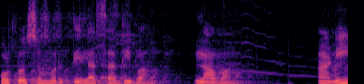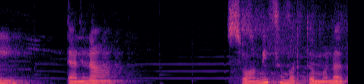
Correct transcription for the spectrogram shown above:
फोटोसमोर तेलाचा दिवा लावा आणि त्यांना स्वामी समर्थ म्हणत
